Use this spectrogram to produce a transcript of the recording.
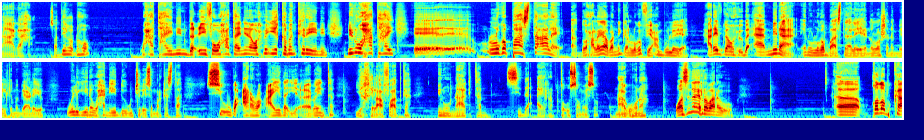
naagaha. Haddii la dhaho waxaa tahay nin daciifa waxaa tahay ninaan waxba ii qaban karaynin nin waxaa tahay eh, luga baasta a leh. Hadda waxaa laga yaabaa ninkan luga fiican buu leeyahay. Xariifkan wuxuuba aaminaa inuu luga baastaa leeyahay noloshana meel kama gaadhayo. Weligiina waxaa niyadda ugu jiraysa mar si uga cararo cayda iyo ceebaynta iyo khilaafaadka inuu naagtan sida ay rabto u samayso. Naaguhuna waa sida ay rabaan awow qodobka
